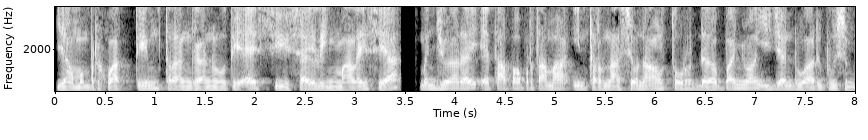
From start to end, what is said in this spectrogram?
yang memperkuat tim Terengganu TSC Sailing Malaysia, menjuarai etapa pertama internasional Tour de Banyuwangi Ijen 2019.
